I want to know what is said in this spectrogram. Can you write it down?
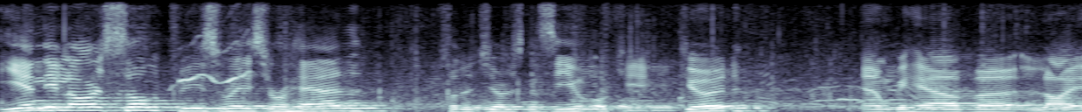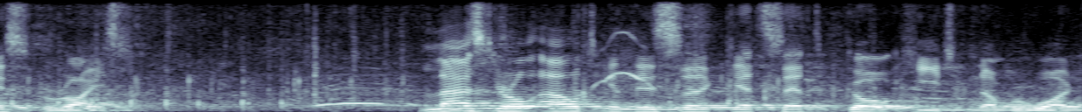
Jenny Larsson, please raise your hand so the judges can see you. Okay, good. And we have uh, Laís Reis last girl out in this uh, get set go heat number one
